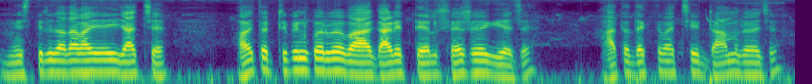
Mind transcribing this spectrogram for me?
মিস্ত্রি দাদাভাই এই যাচ্ছে। হয়তো টিফিন করবে বা গাড়ির তেল শেষ হয়ে গিয়েছে। হাতে দেখতে পাচ্ছি ড্রাম রয়েছে।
